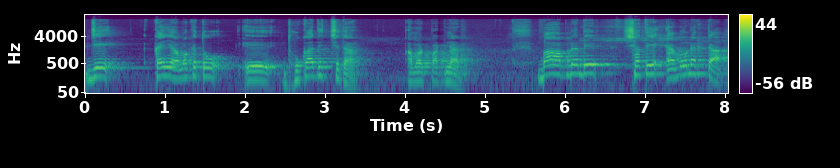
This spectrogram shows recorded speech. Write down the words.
যে কাই আমাকে তো এ, ধোকা দিচ্ছে না আমার পার্টনার? বা আপনাদের সাথে এমন একটা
